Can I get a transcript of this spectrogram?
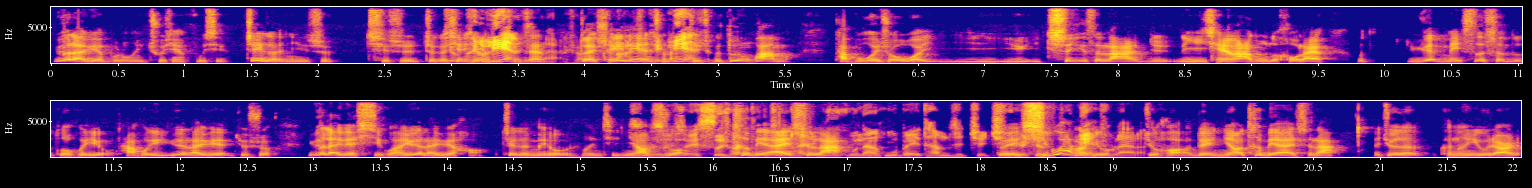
越来越不容易出现腹泻。这个你是其实这个现象练出来，对，可以练出来，这是个钝化嘛。它不会说我一吃一次辣就以前拉肚子，后来我。越每次吃的都会有，他会越来越，就是说越来越习惯，越来越好，这个没有问题。你要是说特别爱吃辣，湖南、湖北他们就对习惯了就就好了。对，你要特别爱吃辣，觉得可能有点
